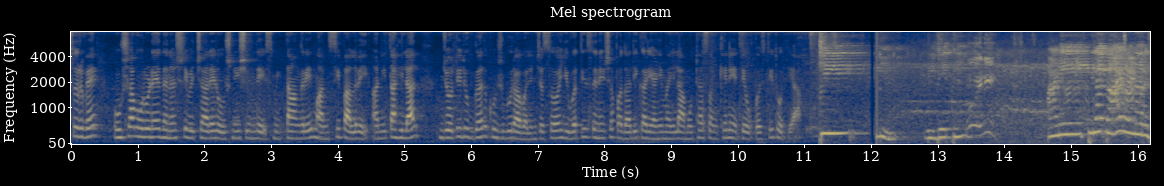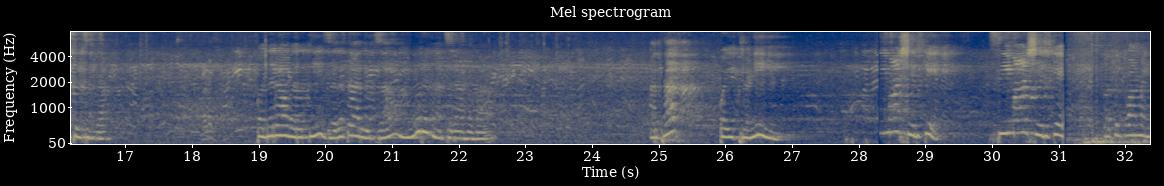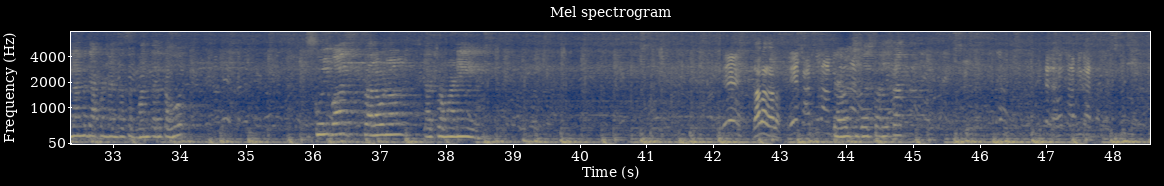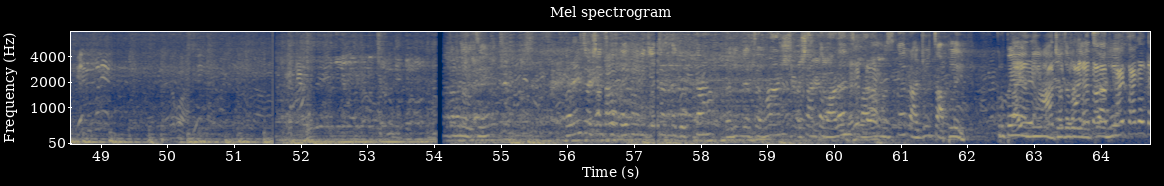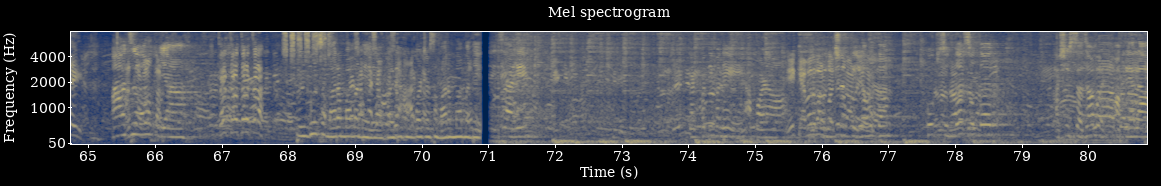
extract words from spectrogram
सुर्वे उषा मुरुडे धनश्री विचारे रोशनी शिंदे स्मिता आंग्रे मानसी पालवे अनिता हिलाल ज्योती दुग्गल खुशबू रावल यांच्यासह युवती सेनेच्या पदाधिकारी आणि महिला मोठ्या संख्येने येथे उपस्थित होत्या. आणि तिला काय मिळणार असेल सांगा? पदरावरती जरतारीचा मोर नाचरा हवा. अर्थात पैठणी. सीमा शिर्के. सीमा शिर्के. कर्तृत्वान महिलांमध्ये आपण त्यांचा सन्मान करत आहोत. स्कूल बस चालवणं त्याचप्रमाणे ट्रॅव्हलची बस चालवतात. गणेश अशा स्पर्धेतील विजयचंद्र गुप्ता रवींद्र चव्हाण प्रशांत वाळंज बाळा म्हस्कर राजू चापले. कृपया यांनी मंचाजवळ यायचं आहे. आज या समारंभामध्ये हळदी समारंभामध्ये आहे. गणपतीमध्ये आपण केलं होतं. खूप सुंदर सुंदर अशी सजावट आपल्याला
